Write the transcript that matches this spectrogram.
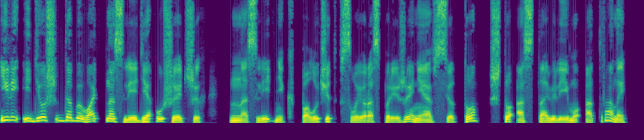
или идешь добывать наследие ушедших. Наследник получит в свое распоряжение все то, что оставили ему от раны,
